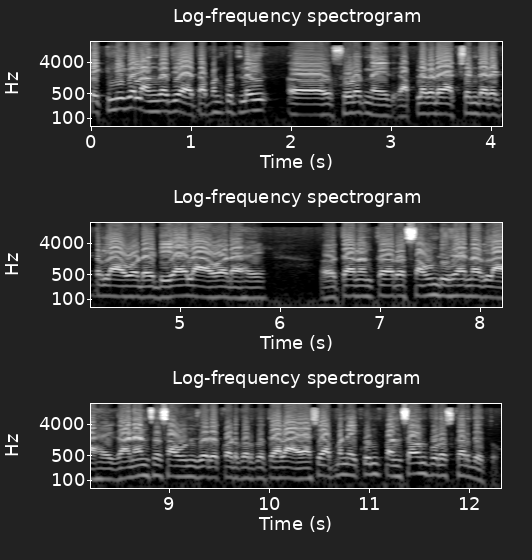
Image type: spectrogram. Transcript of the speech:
टेक्निकल अंग जे आहेत आपण कुठलंही सोडत नाही. आपल्याकडे ॲक्शन डायरेक्टरला अवॉर्ड आहे डी आयला अवॉर्ड आहे त्यानंतर साऊंड डिझायनरला आहे गाण्यांचं साऊंड जो रेकॉर्ड करतो त्याला आहे असे आपण एकूण पंचावन्न पुरस्कार देतो.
